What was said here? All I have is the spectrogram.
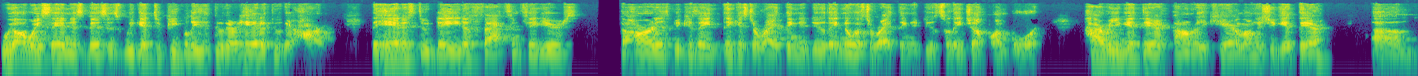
We always say in this business, we get to people either through their head or through their heart. The head is through data, facts, and figures the is because they think it's the right thing to do. They know it's the right thing to do, so they jump on board. However you get there, I don't really care as long as you get there. Um,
